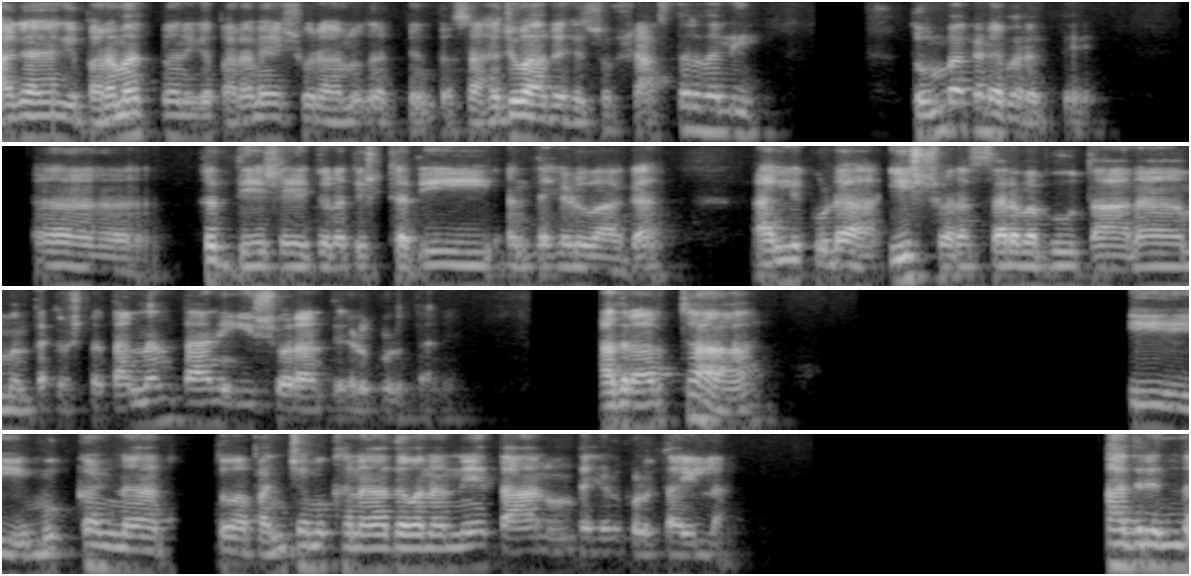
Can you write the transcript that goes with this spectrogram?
ಹಾಗಾಗಿ ಪರಮಾತ್ಮನಿಗೆ ಪರಮೇಶ್ವರ ಅನ್ನೋದು ಅತ್ಯಂತ ಸಹಜವಾದ ಹೆಸರು. ಶಾಸ್ತ್ರದಲ್ಲಿ ತುಂಬಾ ಕಡೆ ಬರುತ್ತೆ. ಆ ಹೃದ್ದೇಶೇತುನ ತಿಷ್ಠತಿ ಅಂತ ಹೇಳುವಾಗ ಅಲ್ಲಿ ಕೂಡ ಈಶ್ವರ ಸರ್ವಭೂತಾನಾಂ ಅಂತ ಕೃಷ್ಣ ತನ್ನಂತಾನೆ ಈಶ್ವರ ಅಂತ ಹೇಳ್ಕೊಳ್ತಾನೆ. ಅದರ ಅರ್ಥ ಈ ಮುಕ್ಕಣ್ಣ ಅಥವಾ ಪಂಚಮುಖನಾದವನನ್ನೇ ತಾನು ಅಂತ ಹೇಳ್ಕೊಳ್ತಾ ಇಲ್ಲ. ಆದ್ರಿಂದ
